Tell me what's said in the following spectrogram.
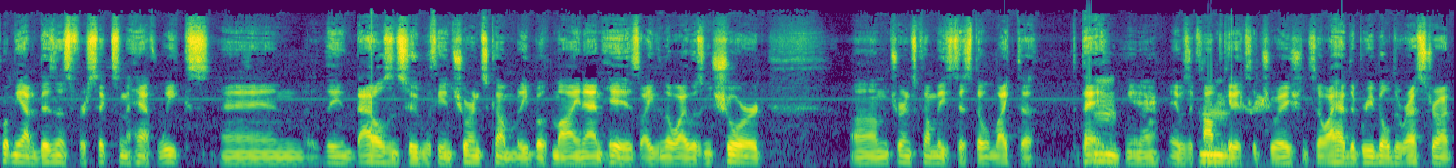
put me out of business for six and a half weeks, and the battles ensued with the insurance company, both mine and his. Even though I was insured, um, insurance companies just don't like to, to pay. Mm. You know, it was a complicated mm. situation, so I had to rebuild the restaurant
